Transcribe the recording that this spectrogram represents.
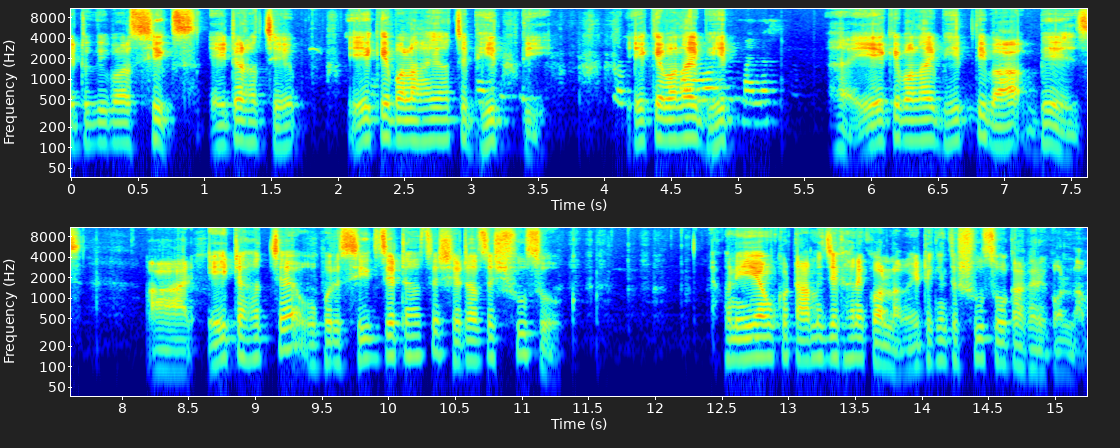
এ টু দি পাওয়ার সিক্স এইটার হচ্ছে এ কে বলা হয় হচ্ছে ভিত্তি। এ কে বলা হয় ভিত হ্যাঁ এ কে বলা হয় ভিত্তি বা বেজ। আর এইটা হচ্ছে উপরে সিক্স যেটা হচ্ছে সেটা হচ্ছে সূচক। এখন এই অঙ্কটা আমি যেখানে করলাম এটা কিন্তু সূচক আকারে করলাম।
